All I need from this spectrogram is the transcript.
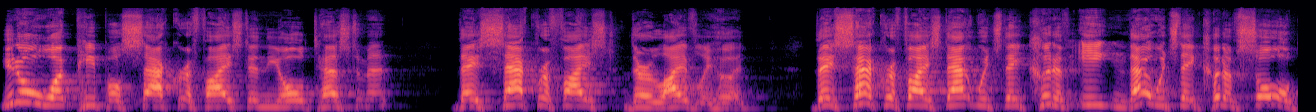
You know what people sacrificed in the Old Testament? They sacrificed their livelihood. They sacrificed that which they could have eaten, that which they could have sold,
